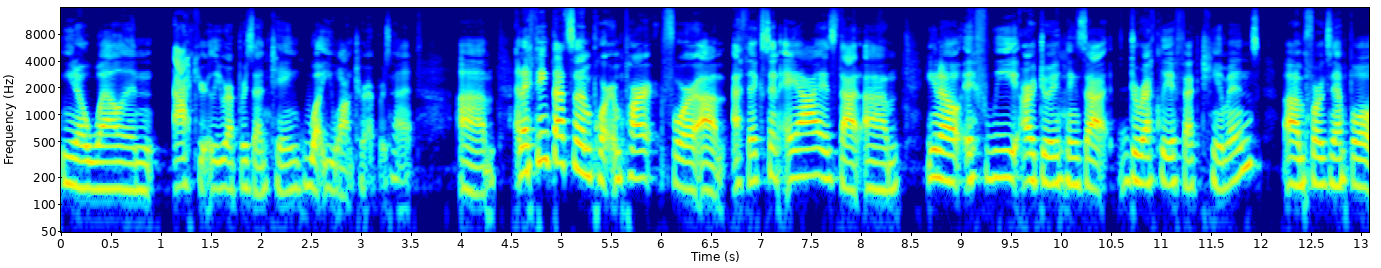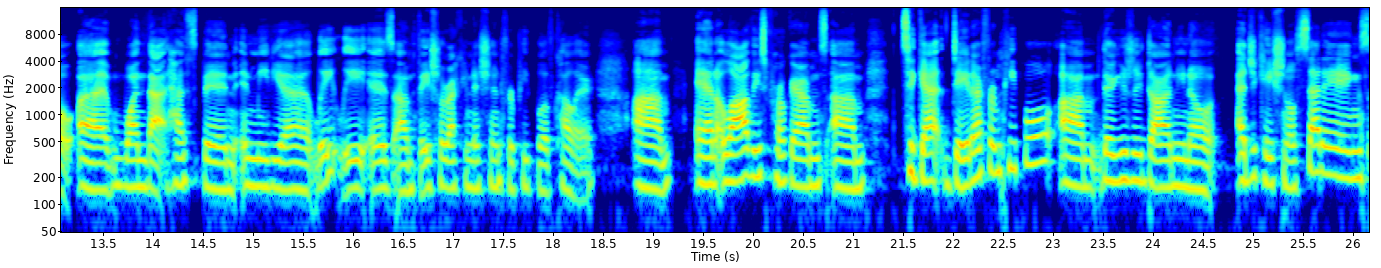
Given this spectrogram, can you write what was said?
you know, well and accurately representing what you want to represent. Um, and I think that's an important part for um, ethics in AI is that, um, you know, if we are doing things that directly affect humans, um, for example, uh, one that has been in media lately is um, facial recognition for people of color. And a lot of these programs, to get data from people, they're usually done, you know, educational settings,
